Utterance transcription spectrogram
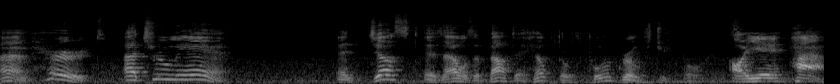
I'm hurt. I truly am. And just as I was about to help those poor Grove Street boys, Oh yeah? How?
